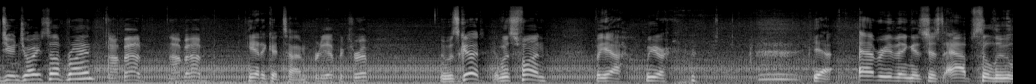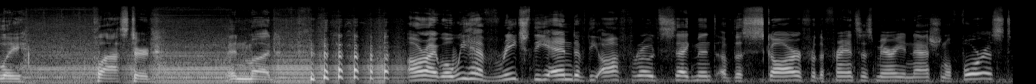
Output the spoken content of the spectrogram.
Did you enjoy yourself, Brian? Not bad, not bad. He had a good time. Pretty epic trip. It was good. It was fun. But yeah, we are. yeah, everything is just absolutely plastered in mud. All right, well, we have reached the end of the off road segment of the SCAR for the Francis Marion National Forest.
